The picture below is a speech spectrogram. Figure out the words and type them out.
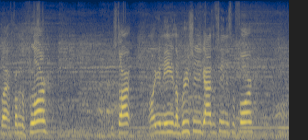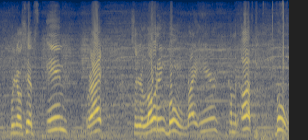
but from the floor, you start on your knees. I'm pretty sure you guys have seen this before. Bring those hips in, right? So you're loading, boom, right here, coming up, boom.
